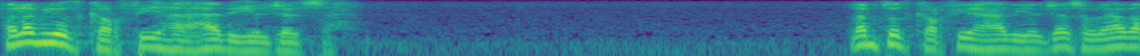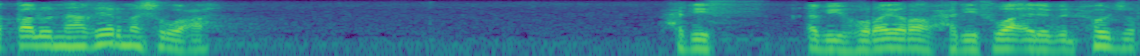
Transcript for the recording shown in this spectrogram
فلم يذكر فيها هذه الجلسة. لم تذكر فيها هذه الجلسة ولهذا قالوا أنها غير مشروعة. حديث أبي هريرة وحديث وائل بن حجر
